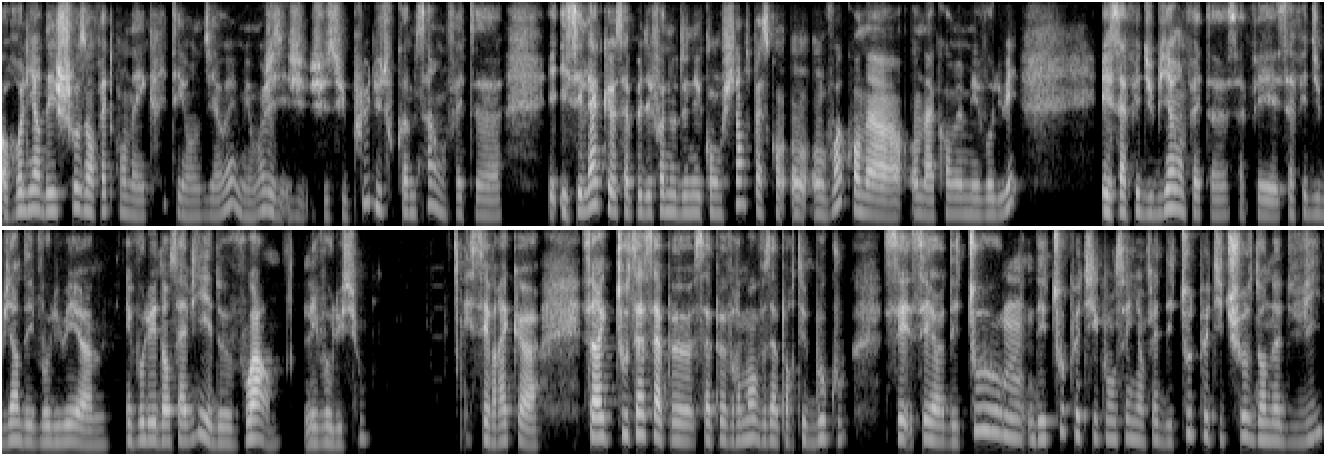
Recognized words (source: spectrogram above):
relire des choses, en fait, qu'on a écrites et on se dit: «Ah ouais, mais moi je je suis plus du tout comme ça, en fait», et c'est là que ça peut des fois nous donner confiance parce qu'on on on voit qu'on a on a quand même évolué et ça fait du bien en fait, ça fait ça fait du bien d'évoluer, évoluer dans sa vie et de voir l'évolution c'est vrai que c'est vrai tout ça, ça peut ça peut vraiment vous apporter beaucoup. C'est c'est, heu, des tout, mmh, des tout petits conseils en fait, des toutes petites choses dans notre vie,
